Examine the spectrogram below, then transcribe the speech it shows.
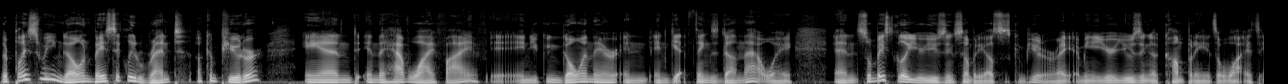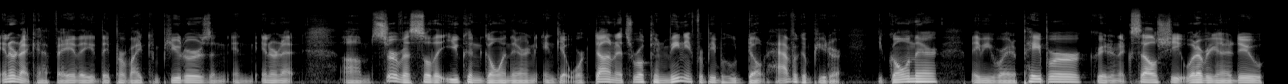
they're places where you can go and basically rent a computer and and they have Wi-Fi and you can go in there and, and get things done that way. And so basically you're using somebody else's computer, right? I mean, you're using a company. It's a it's internet cafe. They they provide computers and, and internet um, service so that you can go in there and, and get work done. It's real convenient for people who don't have a computer. You go in there, maybe write a paper, create an Excel sheet, whatever you're to do,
